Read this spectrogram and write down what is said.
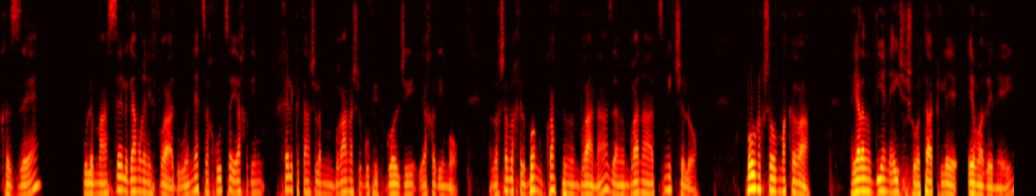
כזה. הוא למעשה לגמרי נפרד, הוא הנץ החוצה יחד עם חלק קטן של הממברנה של גופיף גולג'י יחד עמו. אז עכשיו החלבון מוקף בממברנה, זה הממברנה העצמית שלו. בואו נחשוב מה קרה. היה לנו DNA ששועתק ל-mRNA,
